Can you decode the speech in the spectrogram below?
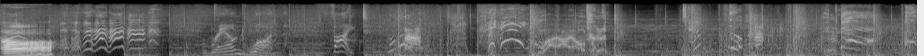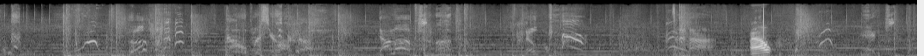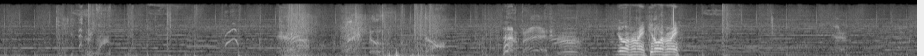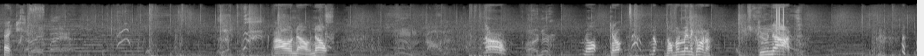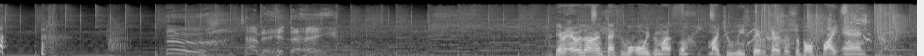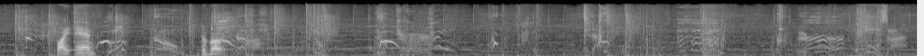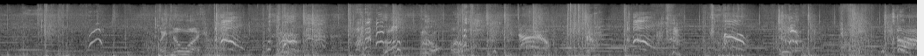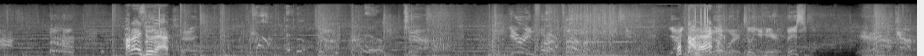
Oh. Round one. Fight. Wild. No, bless your heart. I'm up. I'm up. Nope. Ow. Get away from me. Get away from me. Hey. Oh, no. No. No. No. Get off. No. Don't put me in the corner. Do not. Time to hit the hay. Yeah, but Arizona and Texas will always be my my two least favorite characters. They're both fight and fight and No. diverse. Bullseye. No way. How did I do that? You're in for a What the heck? Nowhere until you hear this one. Got.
